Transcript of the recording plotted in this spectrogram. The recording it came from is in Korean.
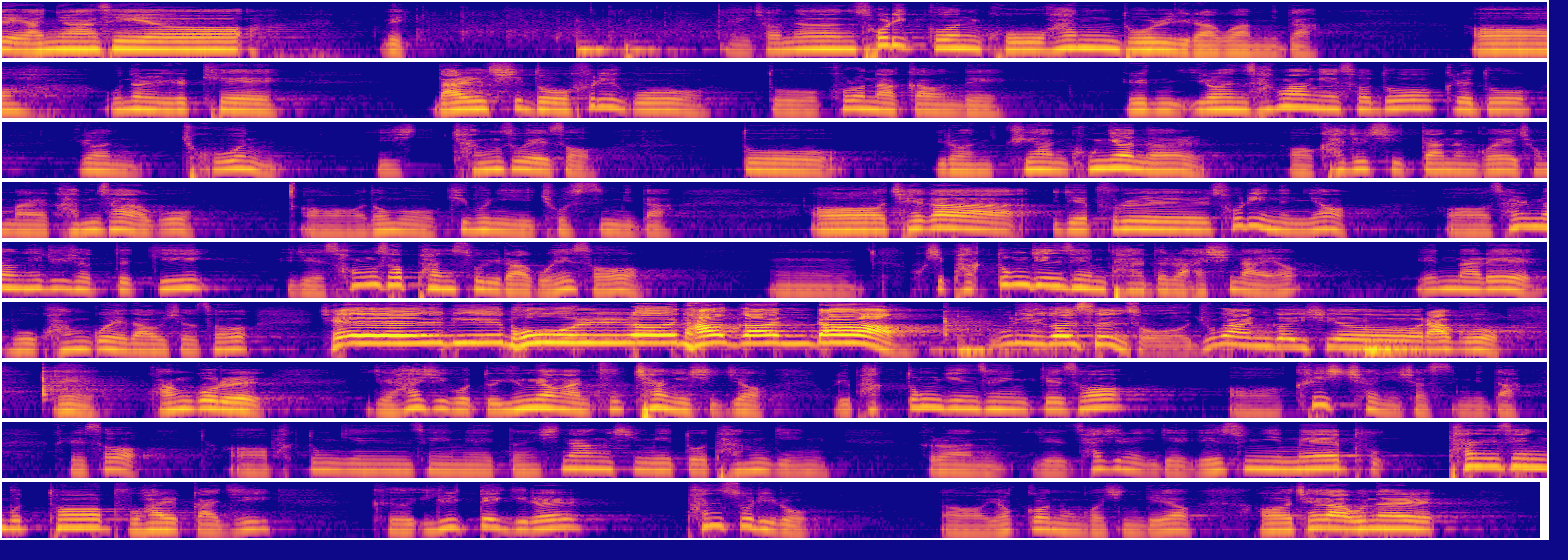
네, 안녕하세요. 네. 네, 저는 소리꾼 고한돌이라고 합니다. 어, 오늘 이렇게 날씨도 흐리고 또 코로나 가운데 이런, 이런 상황에서도 그래도 이런 좋은 이 장소에서 또 이런 귀한 공연을 어, 가질 수 있다는 거에 정말 감사하고 어, 너무 기분이 좋습니다. 어, 제가 이제 부를 소리는요, 어, 설명해 주셨듯이 이제 성서판 소리라고 해서, 음, 혹시 박동진 쌤 다들 아시나요? 옛날에 뭐 광고에 나오셔서 제비 볼러 나간다. 우리 것은 소중한 것이요. 라고 네, 광고를 이제 하시고 또 유명한 국창이시죠. 우리 박동진 선생님께서 어, 크리스천이셨습니다. 그래서 어, 박동진 선생님의 어떤 신앙심이 또 담긴 그런 이제 사실은 이제 예수님의 부, 탄생부터 부활까지 그 일대기를 판소리로 어, 엮어놓은 것인데요. 어, 제가 오늘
